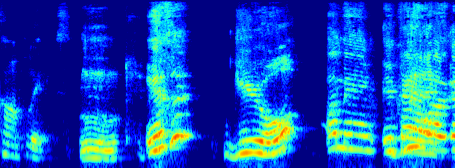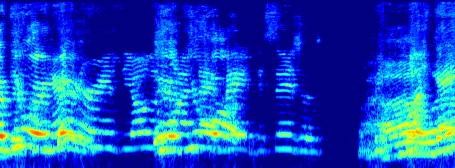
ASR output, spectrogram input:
complex. Mm. Is it? Yeah. I mean, if you are, if you were creator is the only if one you that are- made decisions, Ah, but well, gave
